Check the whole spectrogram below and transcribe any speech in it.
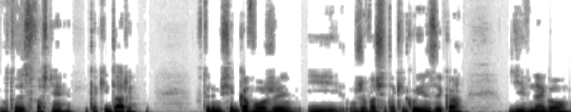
no to jest właśnie taki dar którym się gaworzy i używa się takiego języka dziwnego,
